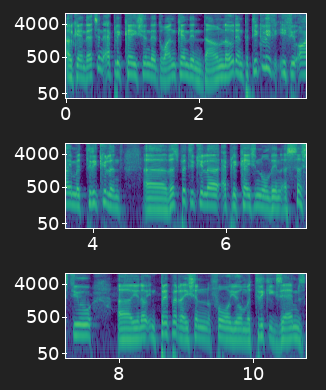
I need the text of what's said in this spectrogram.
Okay, and that's an application that one can then download, and particularly if, if you are a matriculant, uh, this particular application will then assist you, uh, you know, in preparation for your matric exams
